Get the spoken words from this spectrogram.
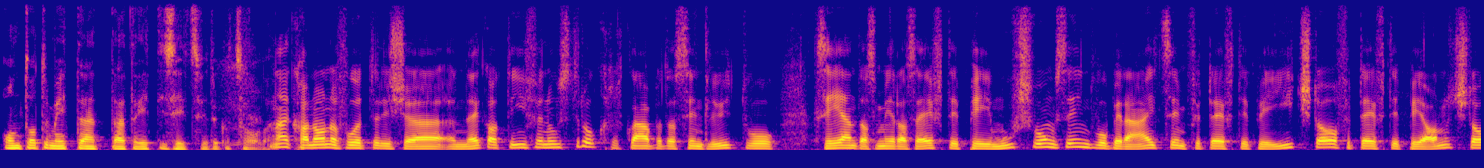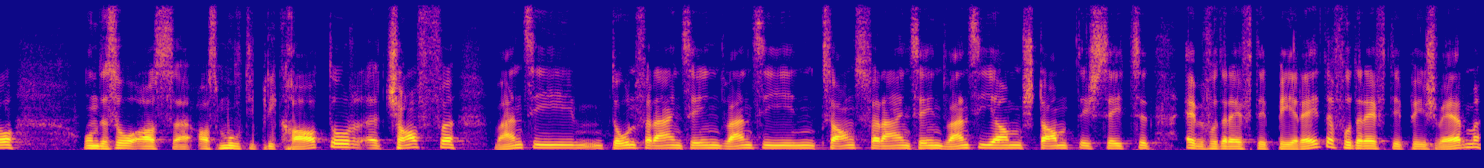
und damit den, den dritten Sitz wieder zu holen? Nein, Kanonenfutter ist äh, ein negativer Ausdruck. Ich glaube, das sind Leute, die gesehen haben, dass wir als FDP im Aufschwung sind, die bereit sind, für die FDP einzustehen, für die FDP anzustehen und so als, äh, als Multiplikator äh, zu arbeiten, wenn sie im Tonverein sind, wenn sie im Gesangsverein sind, wenn sie am Stammtisch sitzen, eben von der FDP reden, von der FDP schwärmen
